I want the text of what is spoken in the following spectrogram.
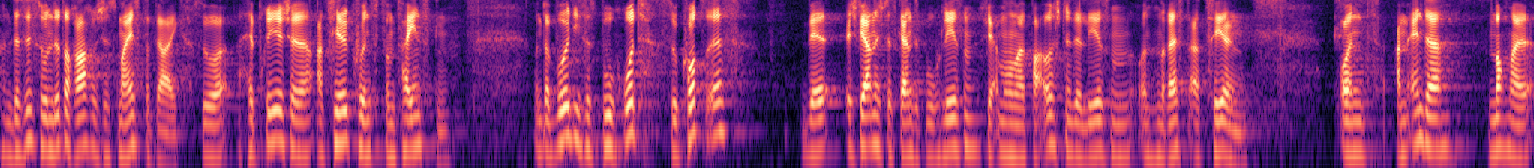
und das ist so ein literarisches Meisterwerk, so hebräische Erzählkunst vom Feinsten. Und obwohl dieses Buch Ruth so kurz ist, ich werde nicht das ganze Buch lesen, ich werde immer mal ein paar Ausschnitte lesen und den Rest erzählen. Und am Ende nochmal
